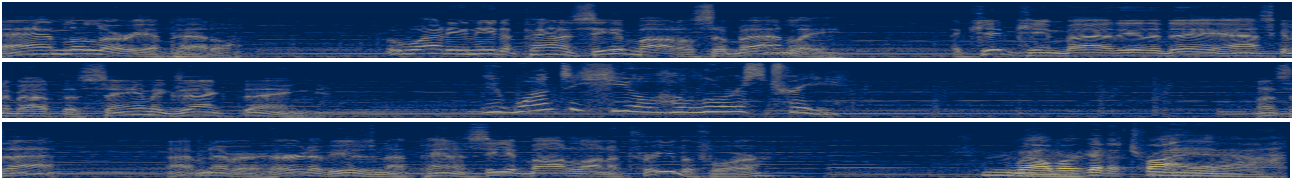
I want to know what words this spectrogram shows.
and Lulliria petal. But why do you need a panacea bottle so badly? A kid came by the other day asking about the same exact thing. We want to heal Halure's tree. What's that? I've never heard of using a panacea bottle on a tree before. Hmm. Well, we're gonna try it. Yeah.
